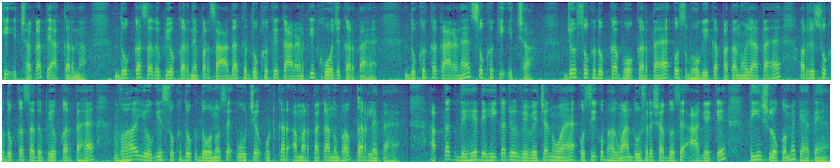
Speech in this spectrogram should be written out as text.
की इच्छा का त्याग करना। दुख का सदुपयोग करने पर साधक दुख के कारण की खोज करता है। दुख का कारण है सुख की इच्छा। जो सुख दुख का भोग करता है, उस भोगी का पतन हो जाता है और जो सुख दुख का सदुपयोग करता है, वह योगी सुख दुख दोनों से ऊँचे उठकर अमरता का अनुभव कर लेता है। अब तक देहे देही का जो विवेचन हुआ है, उसी को भगवान दूसरे शब्दों से आगे के तीन श्लोकों में कहते हैं।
